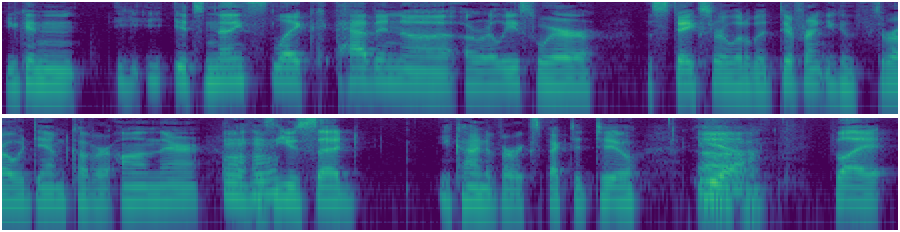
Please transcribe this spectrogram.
You can. It's nice, like having a, a release where the stakes are a little bit different. You can throw a damn cover on there, as you said. You kind of are expected to. Yeah. Um, but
